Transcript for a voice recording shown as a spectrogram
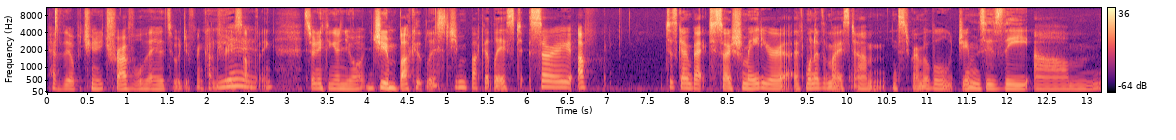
have the opportunity to travel there to a different country or something? Is there anything on your gym bucket list? gym bucket list. So I've just going back to social media. uh, One of the most um, Instagrammable gyms is the um,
